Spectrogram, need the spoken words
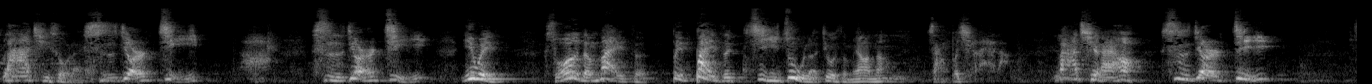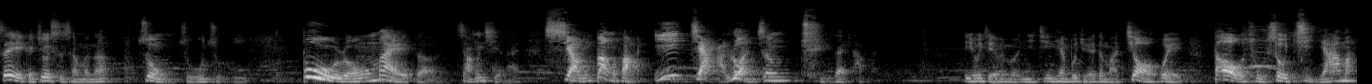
拉起手来，使劲儿挤啊，使劲儿挤，因为所有的麦子被稗子挤住了，就怎么样呢？长不起来了。拉起来哈，使劲儿挤，这个就是什么呢？种族主义，不容麦子长起来。想办法以假乱真取代他们，弟兄姐妹们，你今天不觉得吗？教会到处受挤压吗？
